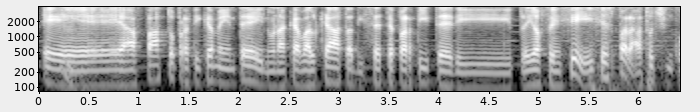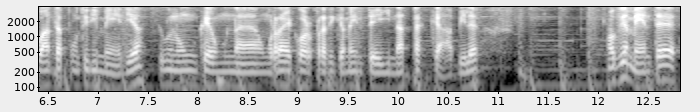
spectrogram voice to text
e mm. ha fatto praticamente in una cavalcata di sette partite di playoff NCAA si è sparato 50 punti di media che è un, un record praticamente inattaccabile ovviamente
